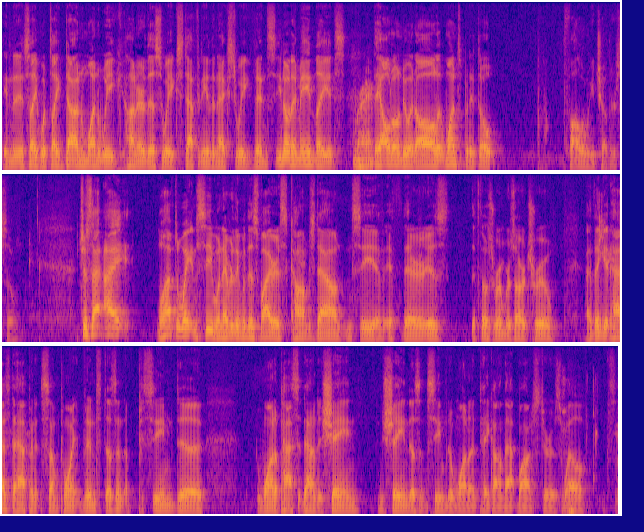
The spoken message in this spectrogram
and it's like what's like done one week hunter this week stephanie the next week vince you know what i mean? Like it's Right. they all don't do it all at once but it's don't follow each other. So just I, I we'll have to wait and see when everything with this virus calms down and see if, if there is if those rumors are true. I think it has to happen at some point. Vince doesn't seem to want to pass it down to shane and shane doesn't seem to want to take on that monster as well. So-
